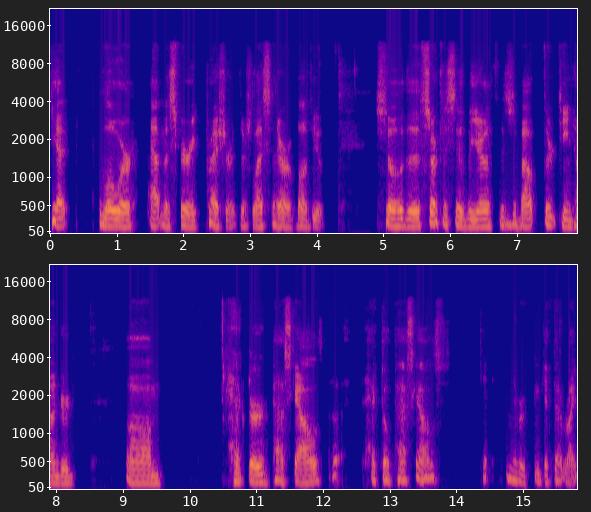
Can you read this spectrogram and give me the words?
get lower atmospheric pressure. There's less air above you. So the surface of the Earth is about 1,300 um, hectare pascals, uh, hectopascals. Never can get that right.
